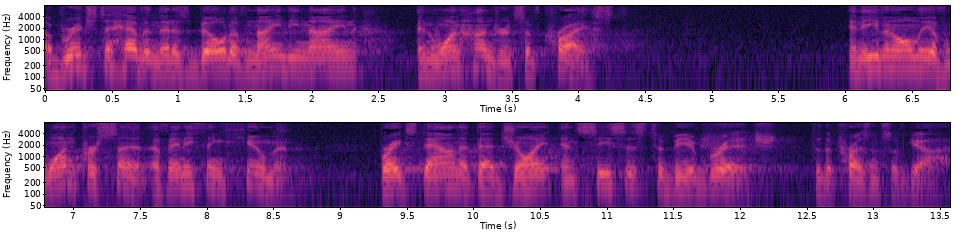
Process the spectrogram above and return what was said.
a bridge to heaven that is built of 99 and one hundredths of Christ, and even only of 1% of anything human, breaks down at that joint and ceases to be a bridge to the presence of God.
